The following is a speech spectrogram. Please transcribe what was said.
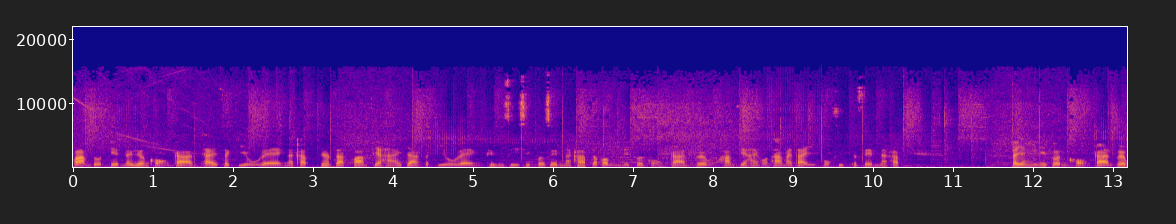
ความโดดเด่นในเรื่องของการใช้ skill แรงนะครับ เนื่องจากความเสียหายจาก skill แรงถึง 40%นะครับ แล้วก็มีในส่วนของการเพิ่มความเสียหายของท่าไม้ตายอีก 60%นะครับ และยังมีในส่วนของการเพิ่ม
